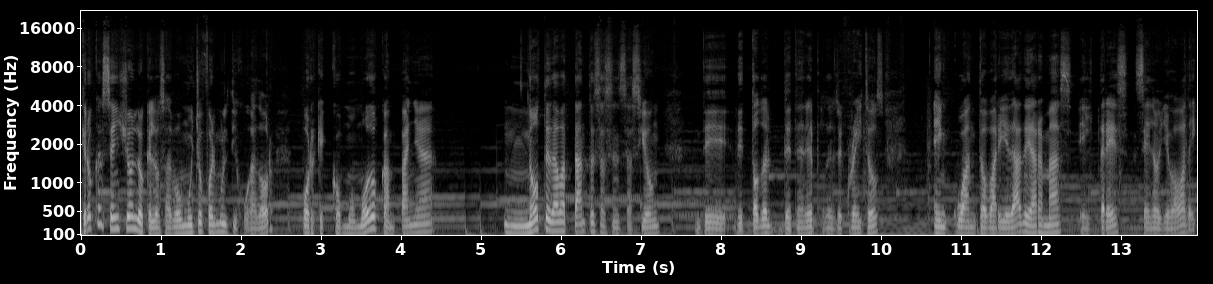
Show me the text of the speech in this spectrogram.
Creo que Ascension lo que lo salvó mucho fue el multijugador, porque como modo campaña no te daba tanto esa sensación de, todo de tener el poder de Kratos. En cuanto a variedad de armas, el 3 se lo llevaba de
